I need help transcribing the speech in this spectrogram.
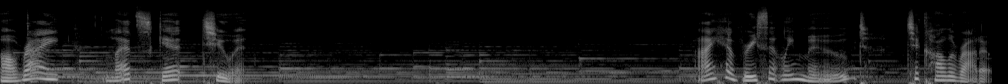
All right, let's get to it. I have recently moved to Colorado,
